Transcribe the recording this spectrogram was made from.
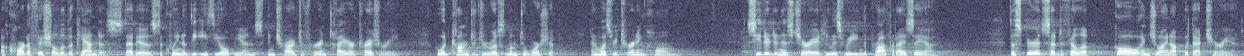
a court official of the Candace, that is, the queen of the Ethiopians, in charge of her entire treasury, who had come to Jerusalem to worship and was returning home. Seated in his chariot, he was reading the prophet Isaiah. The Spirit said to Philip, Go and join up with that chariot.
